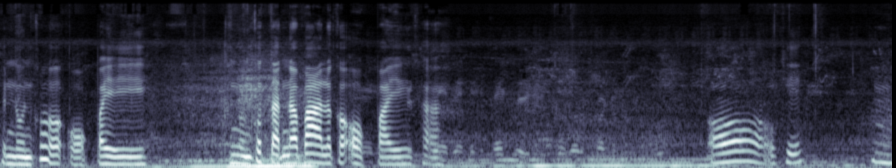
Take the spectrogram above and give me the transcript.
ถนนก็ออกไป ถนนก็ตัดหน้าบ้านแล้วก็ออกไปค่ะ อ๋อ โอเค อืม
